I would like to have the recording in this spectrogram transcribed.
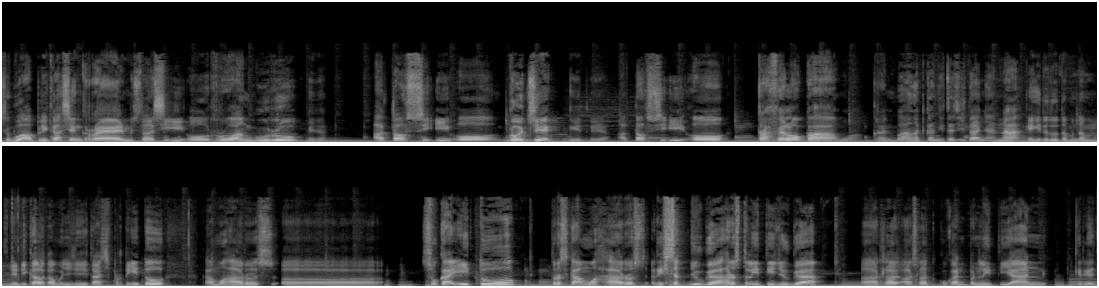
sebuah aplikasi yang keren, misalnya CEO Ruang Guru gitu atau CEO Gojek gitu ya. Atau CEO Traveloka. Wah keren banget kan cita-citanya. Nah kayak gitu tuh teman-teman jadi kalau kamu cita-cita seperti itu kamu harus uh, sukai itu. Terus kamu harus riset juga harus teliti juga. Uh, harus lakukan penelitian. Kira-kira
